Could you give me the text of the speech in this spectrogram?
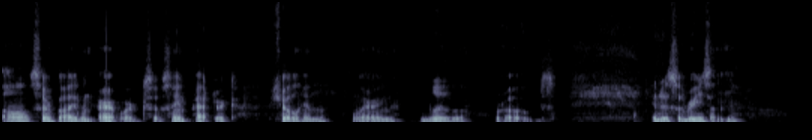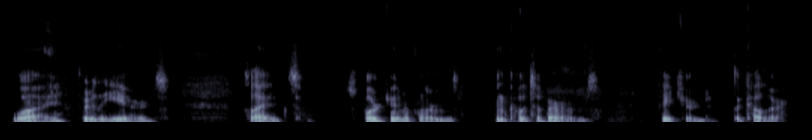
all surviving artworks of St. Patrick show him wearing blue robes. It is the reason why, through the years, flags, sport uniforms, and coats of arms featured the color.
